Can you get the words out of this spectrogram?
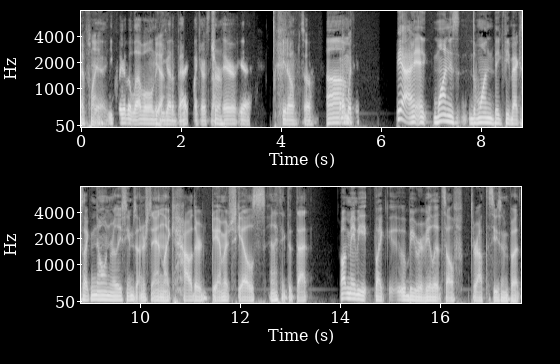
of playing. yeah, you clear the level and then Yeah. you got a back like it's not Sure. there. Yeah. You know, so Um, I'm with you. Yeah, I one is the one big feedback is like no one really seems to understand like how their damage scales, and I think that that well maybe like it would be reveal itself throughout the season, but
